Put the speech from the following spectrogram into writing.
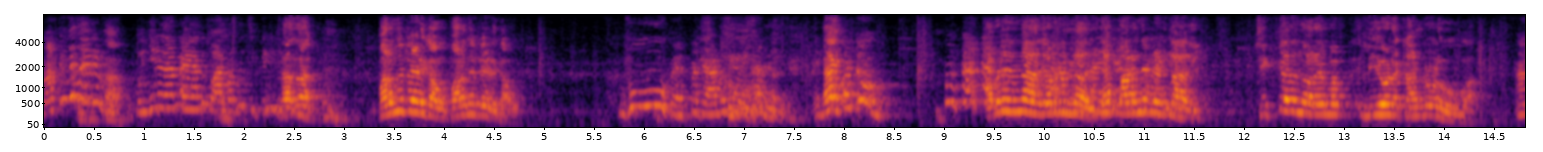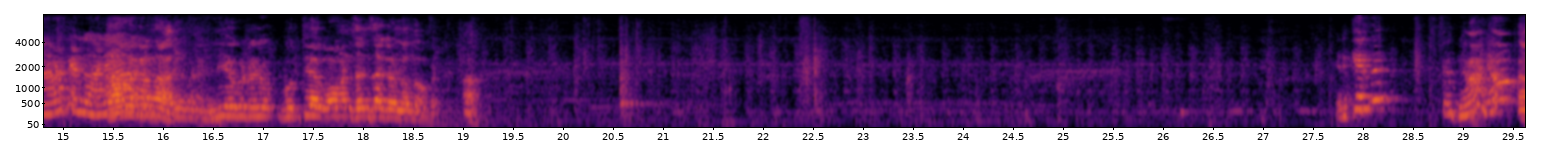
മക്കൾക്ക് തരും. ആ. കുഞ്ഞിന് തന്നെ അതിനകത്ത് പാത്രത്തിൽ ചിക്കൻ പറഞ്ഞിട്ടേ എടുക്കാവൂ പറഞ്ഞിട്ടേ എടുക്കാവൂ. അവിടെ ഇരുന്നാ മതി അവിടെ ഇരുന്നാ മതി. ഞാൻ പറഞ്ഞിട്ട് എടുത്താൽ മതി. ചിക്കൻ എന്ന് പറയുമ്പോ ലിയോടെ കൺട്രോൾ പോവുക. ലിയോ കുട്ടൊരു ബുദ്ധിയോ കോമൺ സെൻസ് ഒക്കെ ഉണ്ടെന്ന് നോക്കട്ടെ ആ. എടുക്കരുത്. No no. ആ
